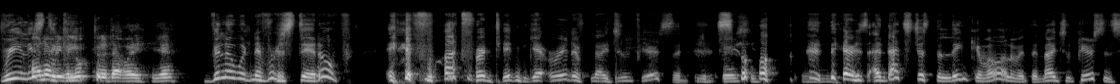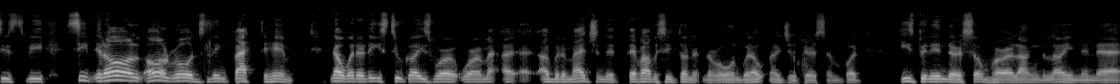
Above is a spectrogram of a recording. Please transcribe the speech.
realistically, I never even looked at it that way. Yeah, Villa would never have stayed up if Watford didn't get rid of Nigel Pearson. Pearson. So mm-hmm. there's and that's just the link of all of it. That Nigel Pearson seems to be see it all all roads link back to him. Now whether these two guys were were I, I would imagine that they've obviously done it on their own without Nigel Pearson, but he's been in there somewhere along the line. And uh,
